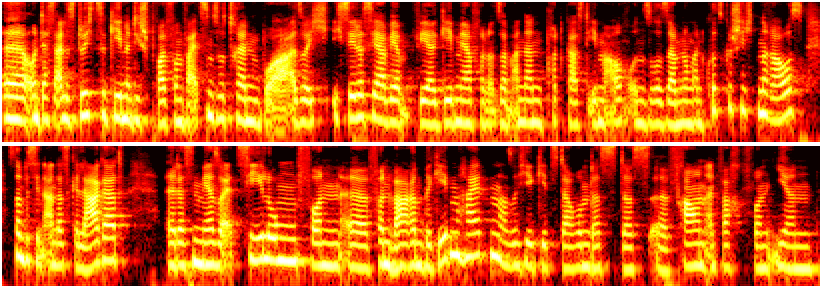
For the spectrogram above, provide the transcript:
Äh, und das alles durchzugehen und die Spreu vom Weizen zu trennen, boah, also ich, ich sehe das ja, wir, wir geben ja von unserem anderen Podcast eben auch unsere Sammlung an Kurzgeschichten raus. Ist noch ein bisschen anders gelagert. Äh, das sind mehr so Erzählungen von, äh, von wahren Begebenheiten. Also hier geht es darum, dass, dass Frauen einfach von ihren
